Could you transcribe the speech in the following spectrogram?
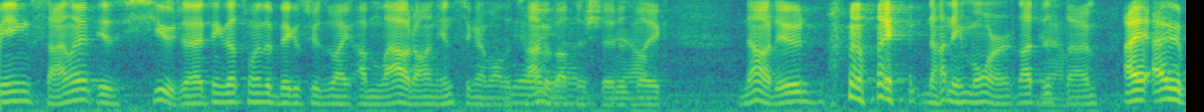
being silent is huge, and I think that's one of the biggest reasons why I'm loud on Instagram all the Yeah, time about this shit. Is like no, dude, like, not anymore, not this time. I, I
